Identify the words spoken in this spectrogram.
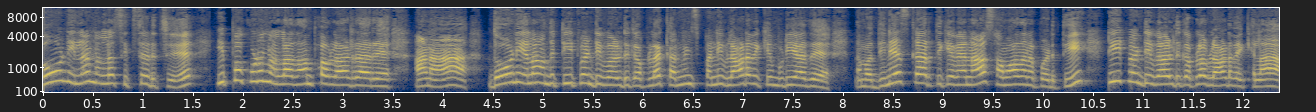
தோனிலாம் நல்லா சிக்ஸ் அடிச்சு இப்போ கூட நல்லா தான்ப்பா விளையாடுறாரு. ஆனா தோனி எல்லாம் வந்து டி ட்வெண்ட்டி வேர்ல்டு கப்ல கன்வின்ஸ் பண்ணி விளையாட வைக்க முடியாது. நம்ம தினேஷ் கார்த்திகை வேணா சமாதானப்படுத்தி டி டுவெண்ட்டி வேர்ல்டு கப்ல விளையாட வைக்கலாம்.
